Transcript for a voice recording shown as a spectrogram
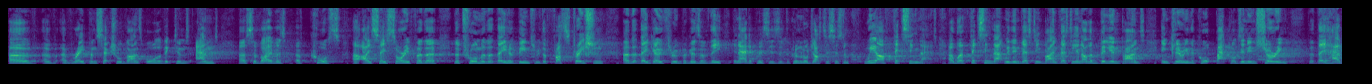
of, of, of rape and sexual violence, all the victims and uh, survivors, of course, uh, I say sorry for the, the trauma that they have been through, the frustration uh, that they go through because of the inadequacies of the criminal justice system. We are fixing that. Uh, we're fixing that with investing by investing another billion pounds in clearing the court backlogs, in ensuring that they have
